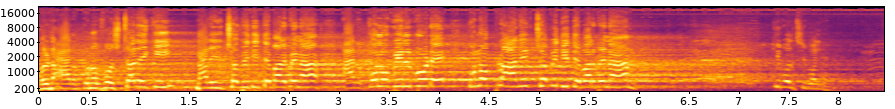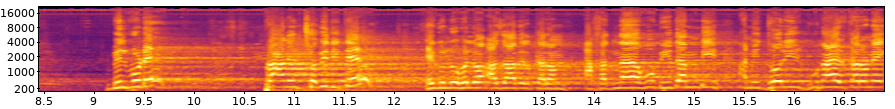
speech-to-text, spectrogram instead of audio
বলেন, আর কোনো পোস্টারে কি নারীর ছবি দিতে পারবে না? আর কোনো বিলবোর্ডে কোনো প্রাণীর ছবি দিতে পারবে না? কি বলছি বলেন? বিলবোর্ডে প্রাণের ছবি দিতে। এগুলো হলো আজাবের কারণ। আখাদ আখাদনাহু বিদাম্বি আমি ধরি গুনায়ের কারণে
